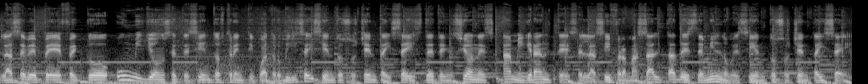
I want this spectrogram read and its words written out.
la CBP efectuó 1.734.600 86 detenciones a migrantes, la cifra más alta desde 1986.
